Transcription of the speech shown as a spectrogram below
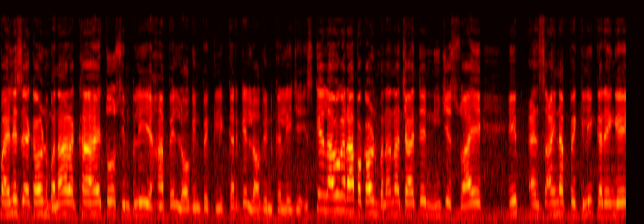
पहले से अकाउंट बना रखा है तो सिंपली यहाँ पे लॉगिन पे क्लिक करके लॉगिन कर लीजिए। इसके अलावा अगर आप अकाउंट बनाना चाहते हैं, नीचे स्वाए एंड साइन अप पे क्लिक करेंगे।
